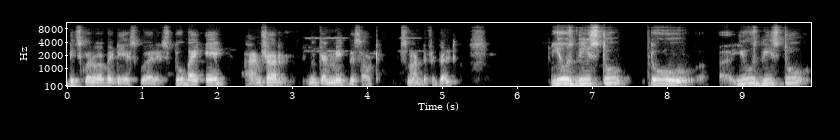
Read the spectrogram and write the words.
d square by dx square is 2 by a. I'm sure you can make this out. It's not difficult. Use these two to uh, use these two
